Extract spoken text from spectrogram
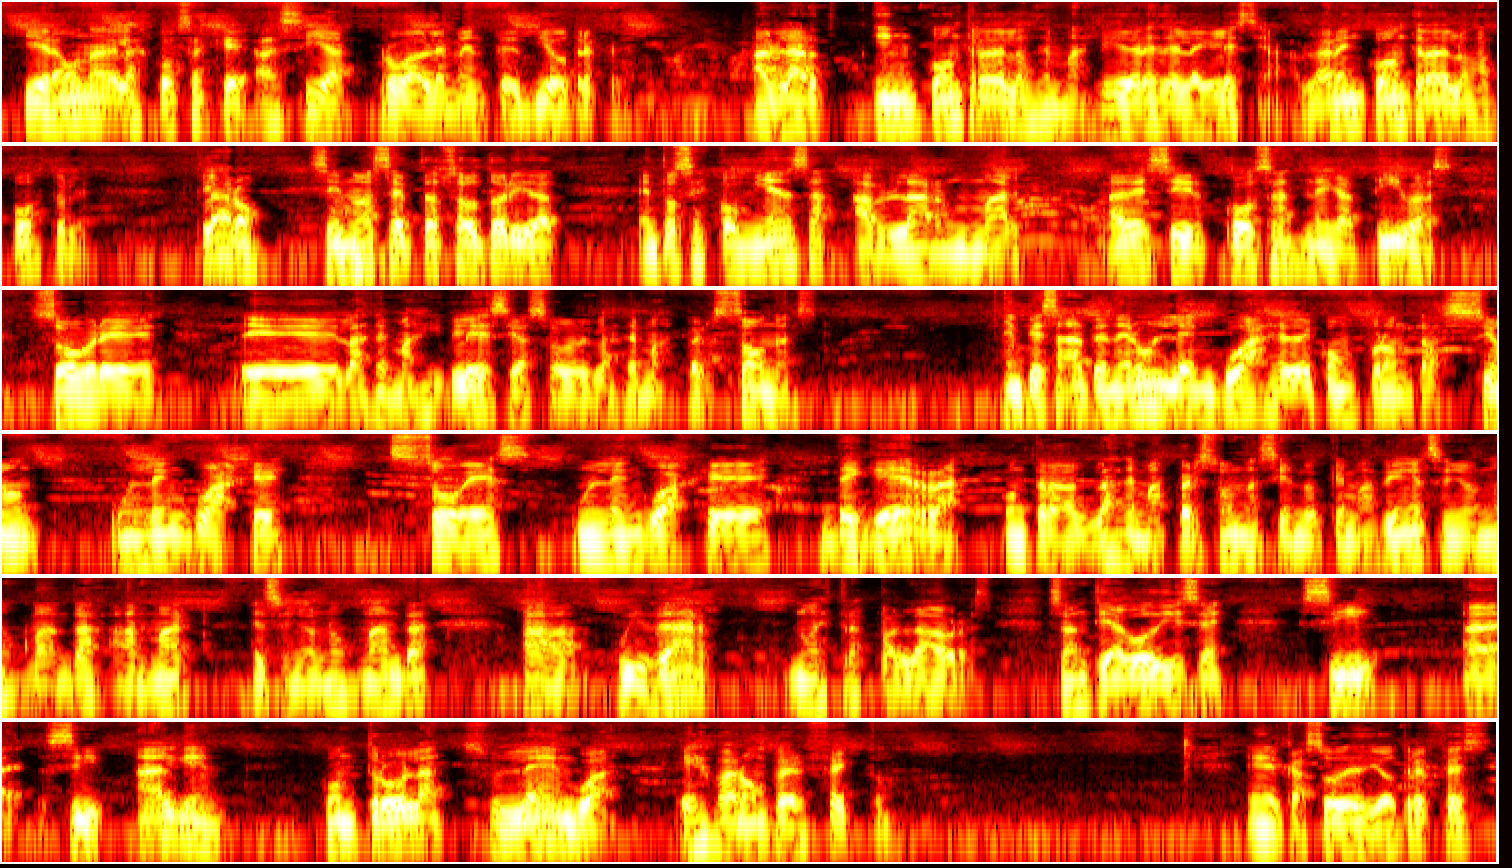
Y era una de las cosas que hacía probablemente Diótrefes. hablar en contra de los demás líderes de la iglesia, hablar en contra de los apóstoles. Claro, si no acepta su autoridad, entonces comienza a hablar mal, a decir cosas negativas sobre eh, las demás iglesias, sobre las demás personas. Empieza a tener un lenguaje de confrontación, un lenguaje soez, un lenguaje de guerra contra las demás personas, siendo que más bien el Señor nos manda a amar, el Señor nos manda a cuidar nuestras palabras. Santiago dice, si, ah, si alguien controla su lengua, es varón perfecto. En el caso de Diótrefes,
